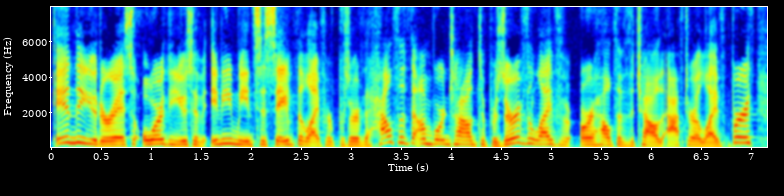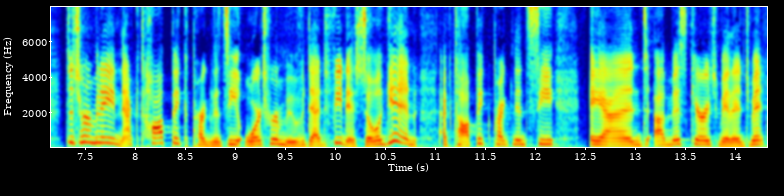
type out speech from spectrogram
in the uterus, or the use of any means to save the life or preserve the health of the unborn child, to preserve the life or health of the child after a live birth, to terminate an ectopic pregnancy, or to remove a dead fetus. So, again, ectopic pregnancy and uh, miscarriage management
